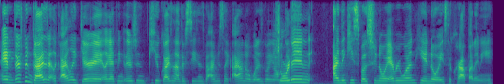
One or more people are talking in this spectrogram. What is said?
And there's been guys that like I like Garrett. Like I think there's been cute guys in other seasons, but I'm just like I don't know what is going on. with. Jordan, I think he's supposed to annoy everyone. He annoys the crap out of me.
